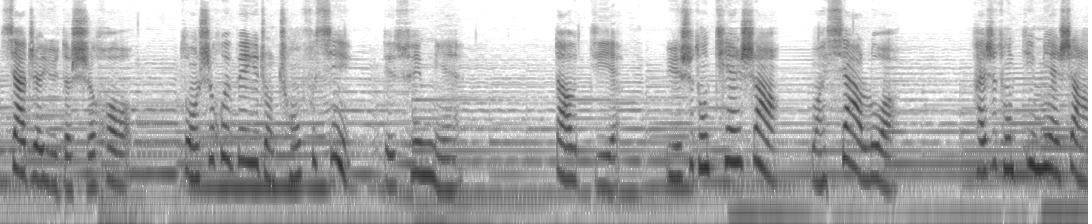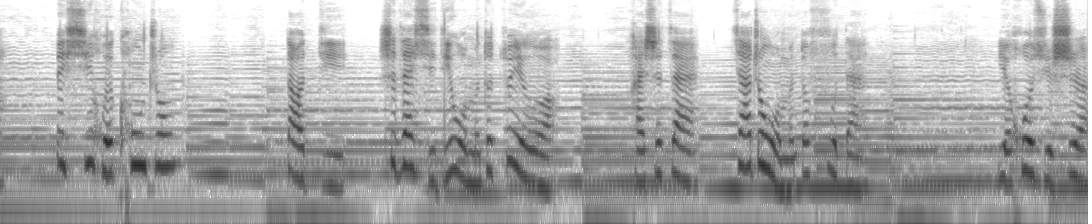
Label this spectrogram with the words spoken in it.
下着雨的时候，总是会被一种重复性给催眠。到底雨是从天上往下落，还是从地面上被吸回空中？到底是在洗涤我们的罪恶，还是在加重我们的负担？也或许是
